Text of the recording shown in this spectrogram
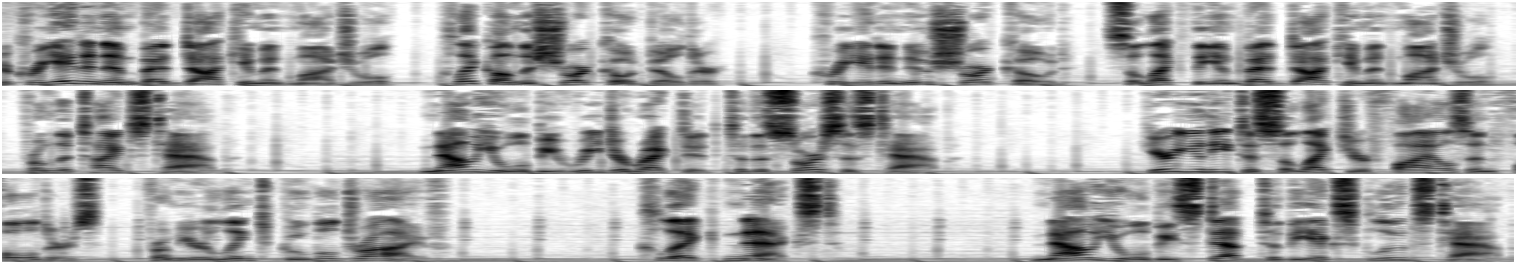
To create an embed document module, click on the shortcode builder, create a new shortcode, select the embed document module from the types tab. Now you will be redirected to the sources tab. Here you need to select your files and folders from your linked Google Drive. Click Next. Now you will be stepped to the Excludes tab,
